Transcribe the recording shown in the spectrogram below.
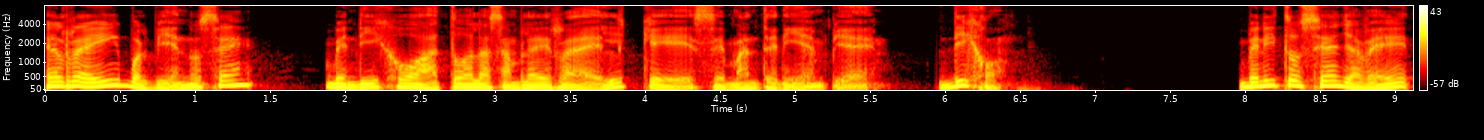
El rey, volviéndose, bendijo a toda la asamblea de Israel que se mantenía en pie. Dijo, Bendito sea Yahvé,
